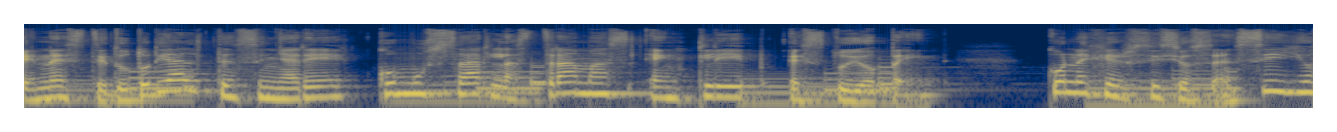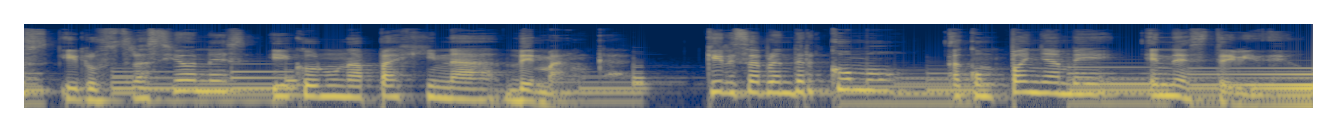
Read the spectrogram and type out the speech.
En este tutorial te enseñaré cómo usar las tramas en Clip Studio Paint, con ejercicios sencillos, ilustraciones y con una página de manga. ¿Quieres aprender cómo? Acompáñame en este video.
